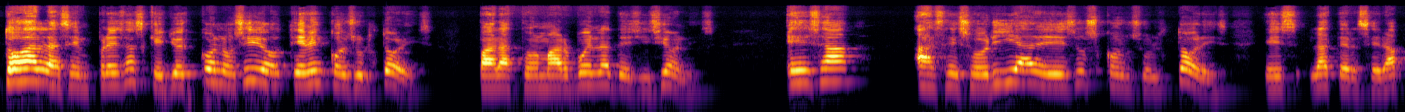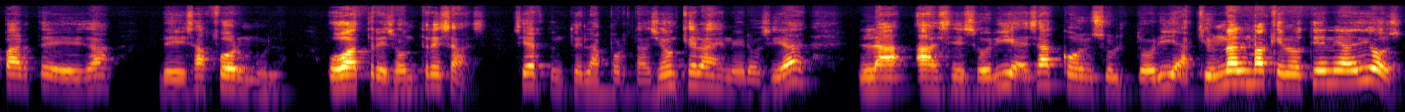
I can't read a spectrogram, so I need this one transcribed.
Todas las empresas que yo he conocido tienen consultores para tomar buenas decisiones. Esa asesoría de esos consultores es la tercera parte de esa de esa fórmula. O a tres son tres A's, ¿cierto? Entonces la aportación que la generosidad, la asesoría, esa consultoría, que un alma que no tiene a Dios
